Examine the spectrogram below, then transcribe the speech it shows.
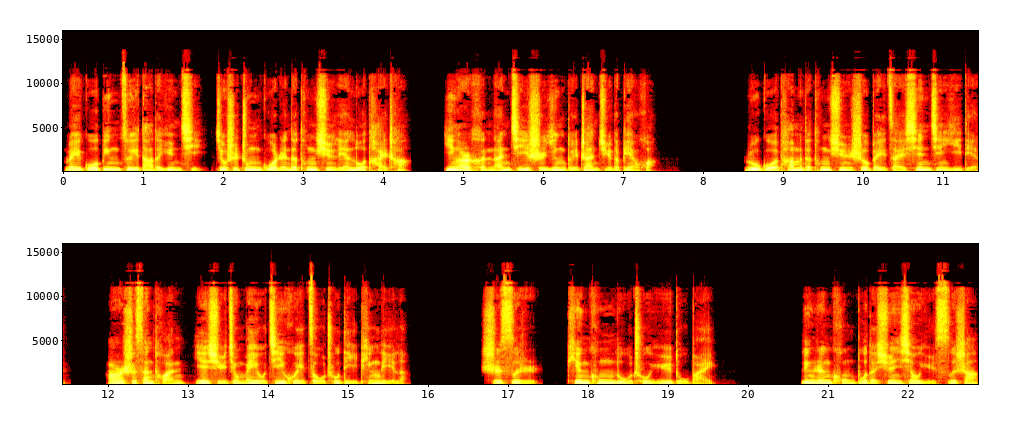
美国兵最大的运气就是中国人的通讯联络太差。因而很难及时应对战局的变化。如果他们的通讯设备再先进一点，二十三团也许就没有机会走出底平里了。十四日，天空露出鱼肚白，令人恐怖的喧嚣与厮杀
